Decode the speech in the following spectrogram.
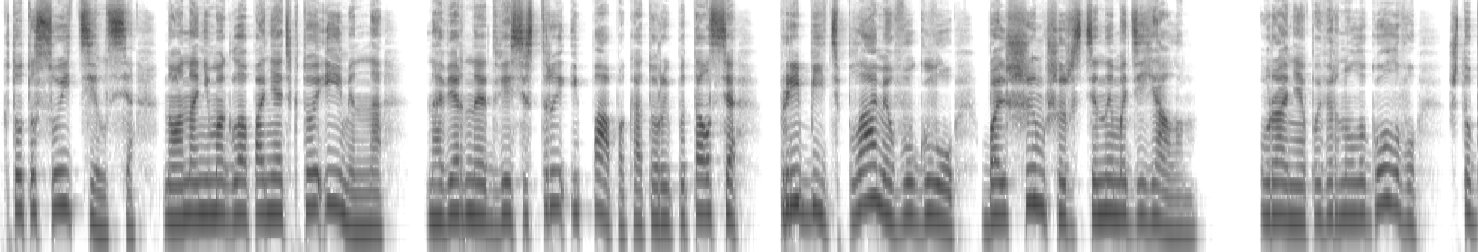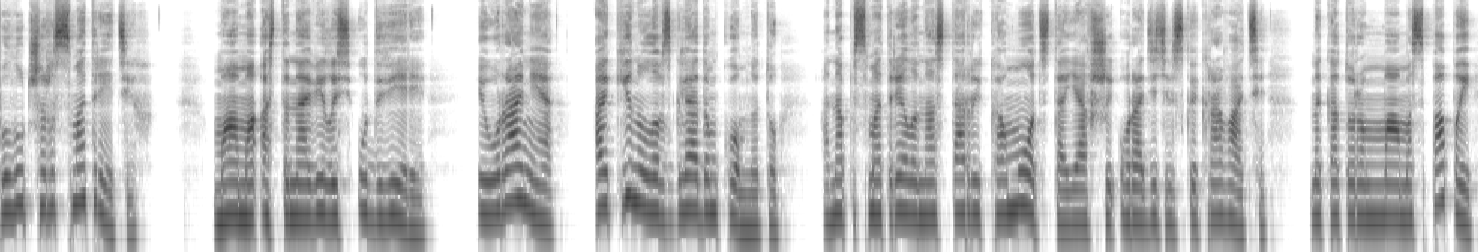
кто-то суетился, но она не могла понять, кто именно — Наверное, две сестры и папа, который пытался прибить пламя в углу большим шерстяным одеялом. Урания повернула голову, чтобы лучше рассмотреть их. Мама остановилась у двери, и Урания окинула взглядом комнату. Она посмотрела на старый комод, стоявший у родительской кровати, на котором мама с папой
